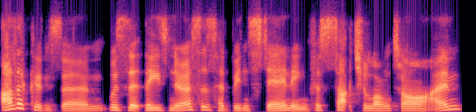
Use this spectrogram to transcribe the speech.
other concern was that these nurses had been standing for such a long time,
